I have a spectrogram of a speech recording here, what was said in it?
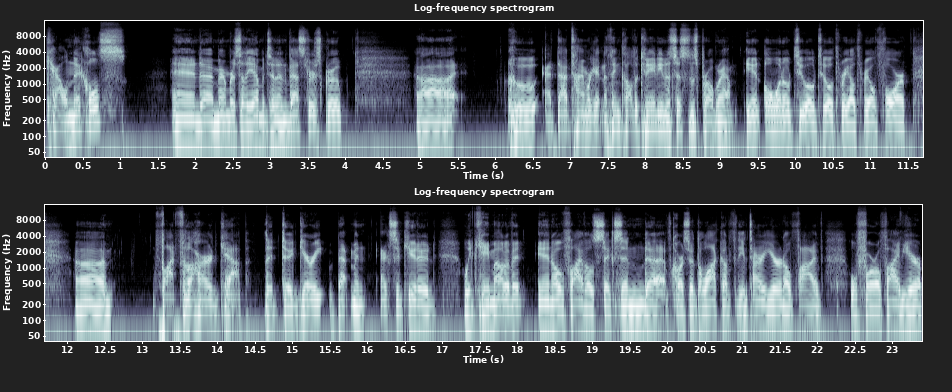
Cal Nichols and uh, members of the Edmonton Investors Group, uh, who at that time were getting a thing called the Canadian Assistance Program in 0102, 0203, 0304, uh, fought for the hard cap that uh, Gary Bettman executed. We came out of it in 05, 06, and uh, of course, with the lockout for the entire year in 05, 04, 05 year.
